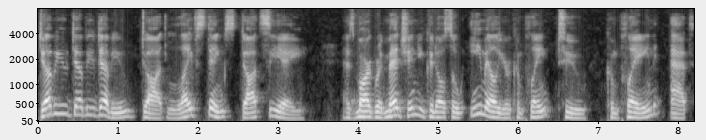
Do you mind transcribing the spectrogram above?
www.lifestinks.ca. As Margaret mentioned, you can also email your complaint to complain at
